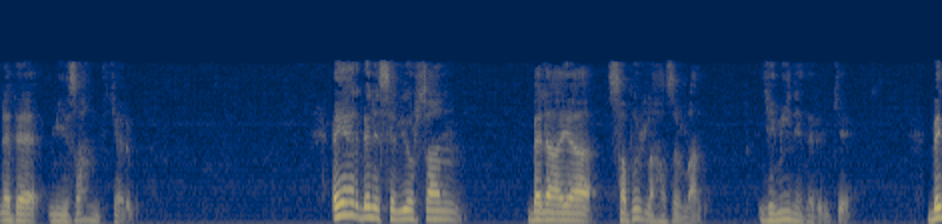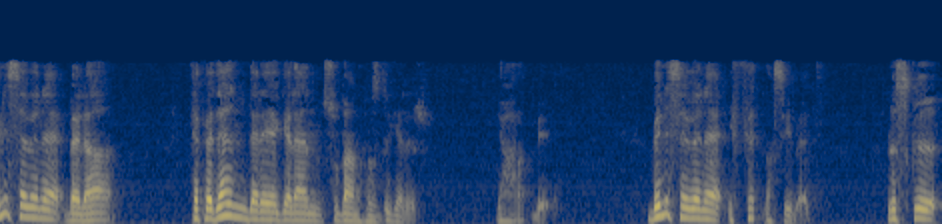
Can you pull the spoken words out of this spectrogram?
ne de mizan dikerim. Eğer beni seviyorsan belaya sabırla hazırlan. Yemin ederim ki beni sevene bela tepeden dereye gelen sudan hızlı gelir. Ya Rabbi beni sevene iffet nasip et. Rızkı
